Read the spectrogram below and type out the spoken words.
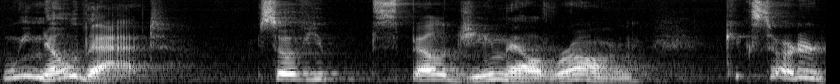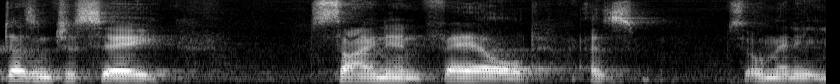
We know that. So if you spell Gmail wrong, Kickstarter doesn't just say sign in failed, as so many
